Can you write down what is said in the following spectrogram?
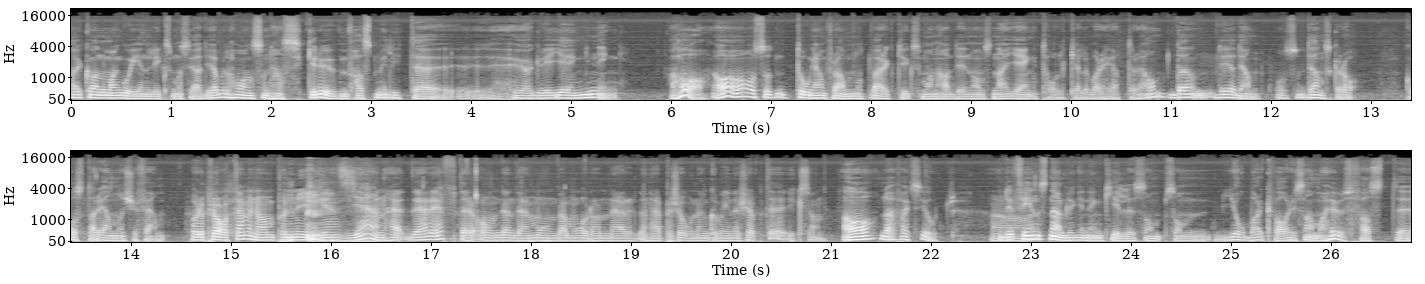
Där kunde man gå in liksom och säga att jag vill ha en sån här skruv fast med lite eh, högre gängning. Jaha, ja, och så tog han fram något verktyg som han hade i någon sån här gängtolk eller vad det heter. Ja, den, det är den. Och så den ska du ha. Kostar 1,25. Har du pratat med någon på Nygrens järn därefter om den där måndag morgon när den här personen kom in och köpte yxan? Ja, det har jag faktiskt gjort. Det finns nämligen en kille som, som jobbar kvar i samma hus fast eh,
